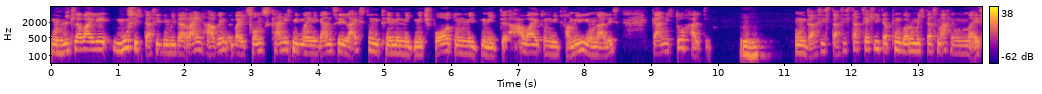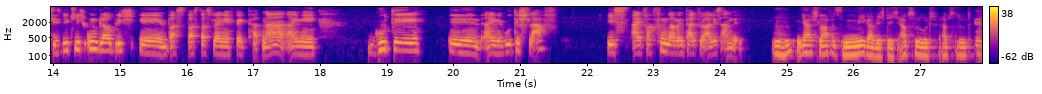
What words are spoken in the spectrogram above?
Und mittlerweile muss ich das irgendwie da reinhaben, weil sonst kann ich mit meinen ganzen Leistungsthemen, mit, mit Sport und mit, mit Arbeit und mit Familie und alles gar nicht durchhalten. Mhm. Und das ist, das ist tatsächlich der Punkt, warum ich das mache. Und es ist wirklich unglaublich, äh, was, was das für einen Effekt hat. Na? Eine gute, äh, eine gute Schlaf ist einfach fundamental für alles andere. Mhm. Ja, Schlaf ist mega wichtig, absolut, absolut. Mhm.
